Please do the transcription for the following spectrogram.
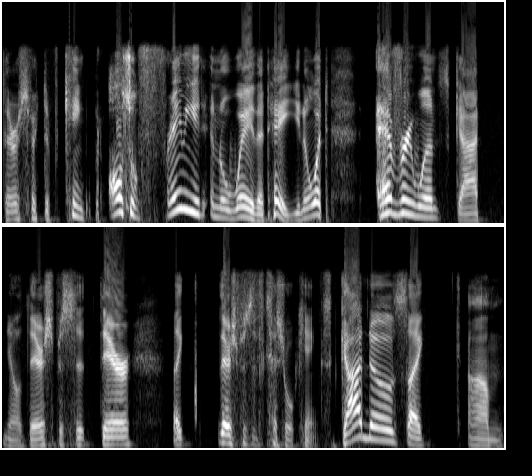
their respective kink, but also framing it in a way that hey, you know what, everyone's got you know their specific their like their specific sexual kinks. God knows like um,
